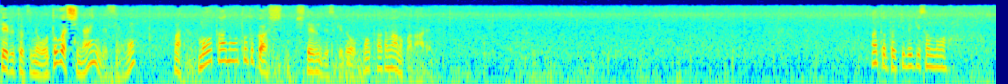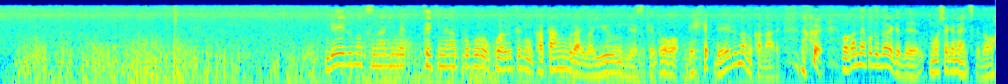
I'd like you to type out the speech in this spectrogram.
てる時の音がしないんですよね、まあ、モーターの音とかはしてるんですけどモーターなのかなあれあと時々そのレールのつなぎ目的なところを超えるときにカタンぐらいは言うんですけどレ、レールなのかなあれ。なんかわかんないことだらけで申し訳ないんですけど、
